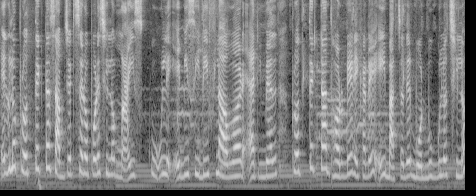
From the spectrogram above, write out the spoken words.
এগুলো প্রত্যেকটা সাবজেক্টসের ওপরে ছিল my school A B C D flower animal প্রত্যেকটা ধরনের এখানে এই বাচ্চাদের বোর্ড বুকগুলো ছিল।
